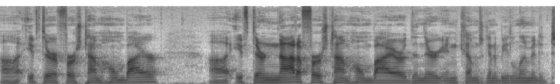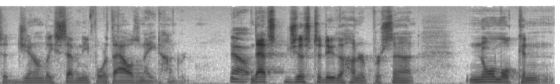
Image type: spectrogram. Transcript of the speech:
uh, if they're a first-time home buyer. Uh, if they're not a first-time home buyer, then their income is going to be limited to generally 74,800. Now that's just to do the 100%. Normal con-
